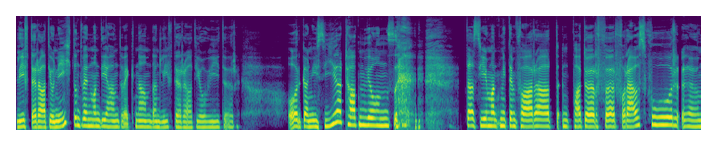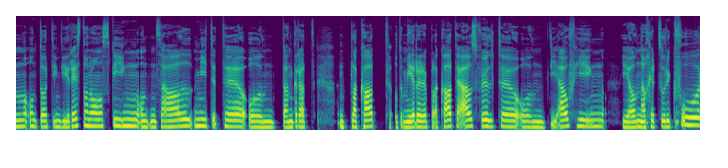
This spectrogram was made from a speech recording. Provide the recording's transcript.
lief der Radio nicht und wenn man die Hand wegnahm, dann lief der Radio wieder. Organisiert haben wir uns, dass jemand mit dem Fahrrad ein paar Dörfer vorausfuhr ähm, und dort in die Restaurants ging und einen Saal mietete und dann gerade ein Plakat oder mehrere Plakate ausfüllte und die aufhing. Ja, nachher zurückfuhr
